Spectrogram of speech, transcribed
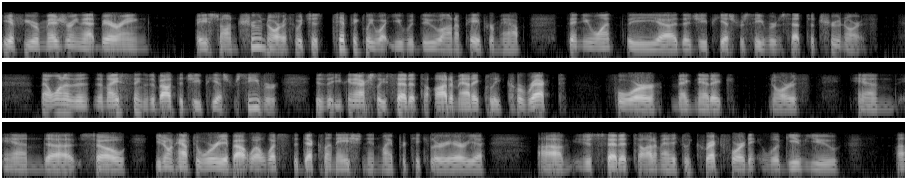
If you're measuring that bearing based on true north, which is typically what you would do on a paper map, then you want the uh, the GPS receiver set to true north. Now, one of the, the nice things about the GPS receiver is that you can actually set it to automatically correct for magnetic north, and and uh, so you don't have to worry about well, what's the declination in my particular area. Um, you just set it to automatically correct for it. And it will give you uh,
